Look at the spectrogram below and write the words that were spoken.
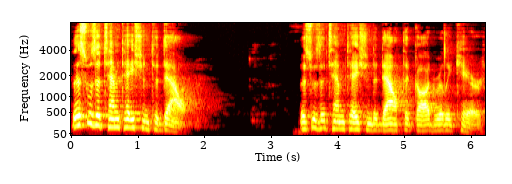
This was a temptation to doubt. This was a temptation to doubt that God really cared.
